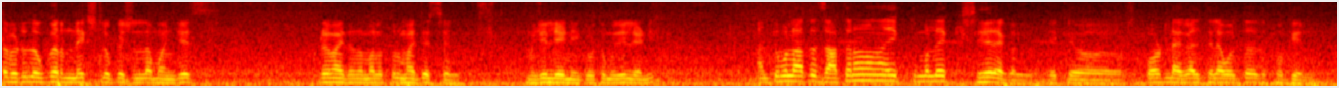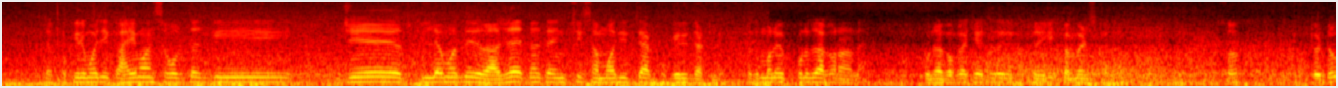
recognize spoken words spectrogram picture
तर भेटू लवकर नेक्स्ट लोकेशनला म्हणजेच पुढे माहिती आहे मला तुला माहिती असेल म्हणजे लेणी गौतमधी लेणी. आणि तुम्हाला आता जाताना ना एक तुम्हाला एक हे लागेल एक स्पॉट लागेल त्याला बोलतात फोकेल त्या फोकेलमध्ये काही माणसं बोलतात की जे किल्ल्यामध्ये राजा आहेत ना त्यांची समाधी त्या फोकेरीत टाकली. तर तुम्हाला मी पुढे दाखवणार नाही पुन्हा बघायचे तर तरी कमेंट्स करा. सो भेटू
